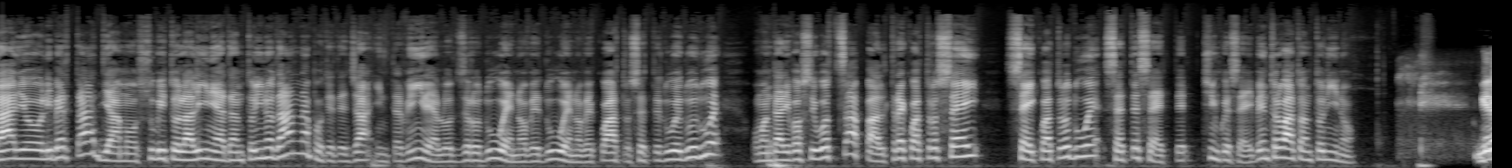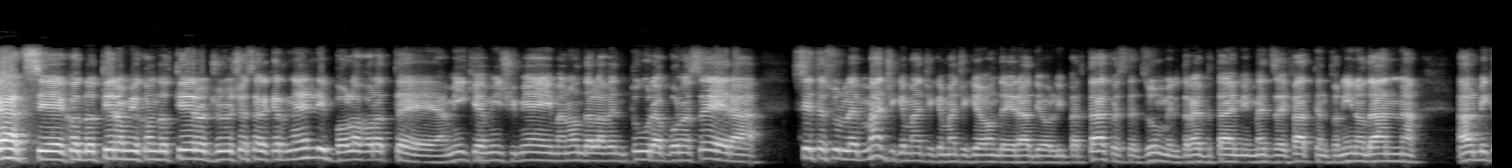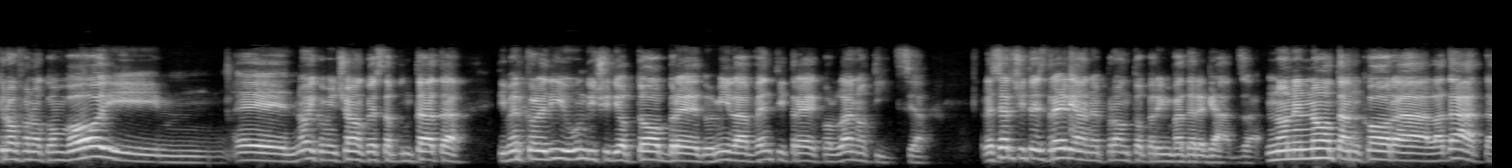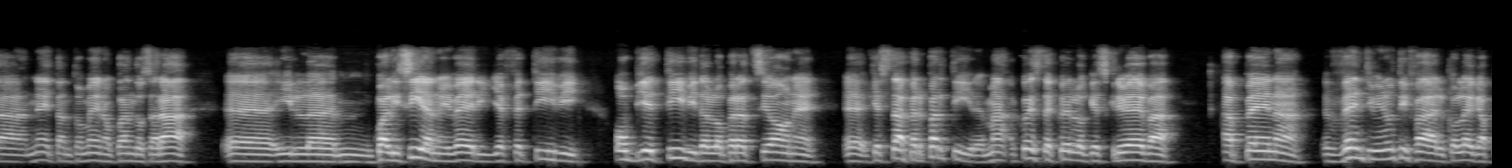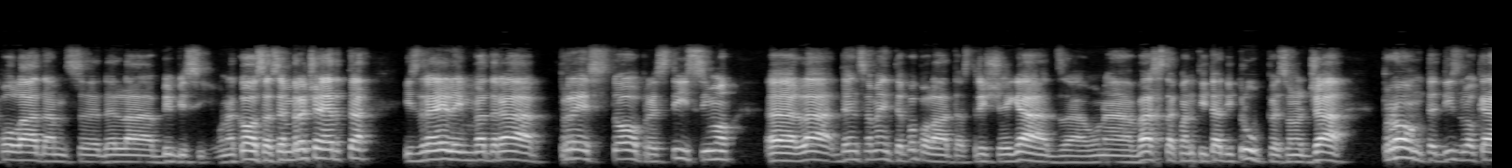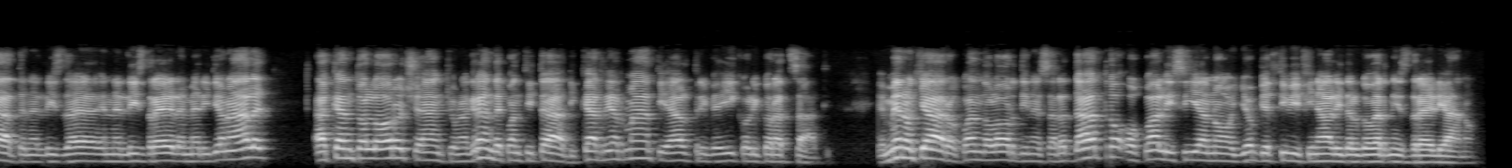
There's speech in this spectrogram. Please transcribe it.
Radio Libertà, diamo subito la linea ad Antonino Danna, potete già intervenire allo 02 92 94 7222 o mandare i vostri WhatsApp al 346 642 7756. Bentrovato Antonino. Grazie condottiero mio condottiero Giulio Cesare Carnelli, buon lavoro a te, amiche e amici miei, ma non dell'avventura, buonasera. Siete sulle magiche, magiche, magiche onde di Radio Libertà, questo è Zoom, il drive time in mezzo ai fatti, Antonino Danna al microfono con voi mm, e noi cominciamo questa puntata di mercoledì 11 di ottobre 2023 con la notizia. L'esercito israeliano è pronto per invadere Gaza. Non è nota ancora la data né tantomeno quando sarà eh, il, mh, quali siano i veri, gli effettivi obiettivi dell'operazione eh, che sta per partire, ma questo è quello che scriveva appena 20 minuti fa il collega Paul Adams della BBC. Una cosa sembra certa, Israele invaderà presto, prestissimo, eh, la densamente popolata striscia di Gaza, una vasta quantità di truppe sono già pronte, dislocate nell'Israele, nell'Israele meridionale, Accanto a loro c'è anche una grande quantità di carri armati e altri veicoli corazzati. È meno chiaro quando l'ordine sarà dato o quali siano gli obiettivi finali del governo israeliano.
